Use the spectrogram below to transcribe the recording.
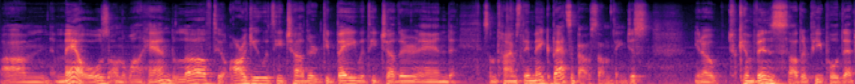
Um, males, on the one hand, love to argue with each other, debate with each other, and sometimes they make bets about something just, you know, to convince other people that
